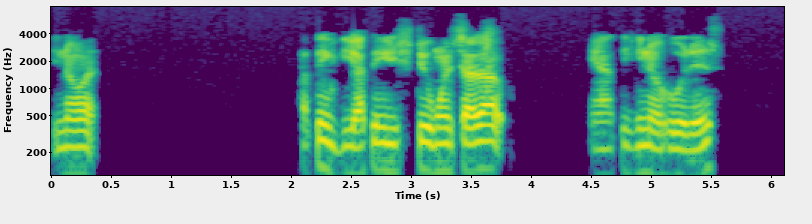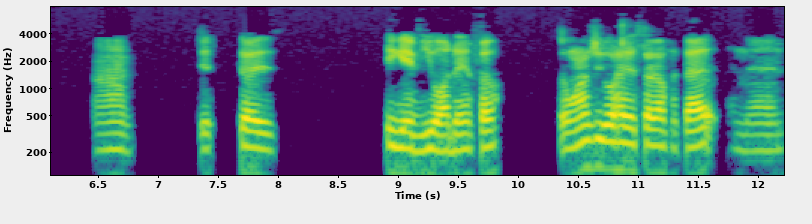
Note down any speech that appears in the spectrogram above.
you know what? I think I think you should do one shout out, and I think you know who it is. Um, just because he gave you all the info. So why don't you go ahead and start off with that, and then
